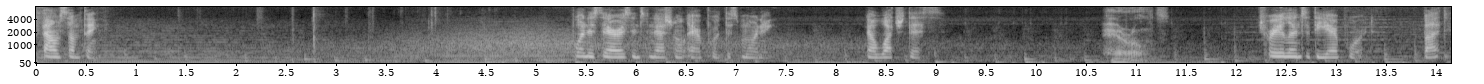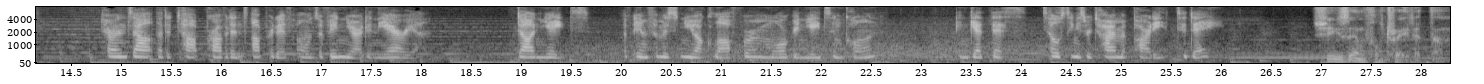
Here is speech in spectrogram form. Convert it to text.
I found something. Buenos Aires International Airport this morning. Now watch this. Heralds. Trail ends at the airport. But turns out that a top Providence operative owns a vineyard in the area. Don Yates, of infamous New York law firm Morgan Yates and Cohn. And get this, is hosting his retirement party today. She's infiltrated them.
